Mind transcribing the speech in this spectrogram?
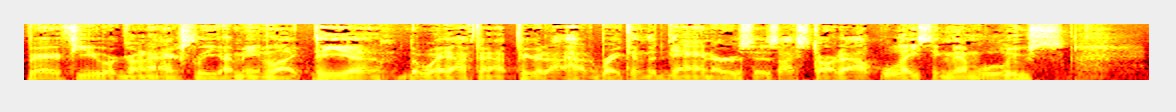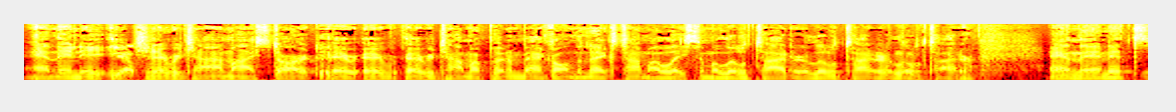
very few are going to actually. I mean, like the uh, the way I found, figured out how to break in the Danners is I start out lacing them loose, and then each and every time I start, every, every time I put them back on, the next time I lace them a little tighter, a little tighter, a little tighter, and then it's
